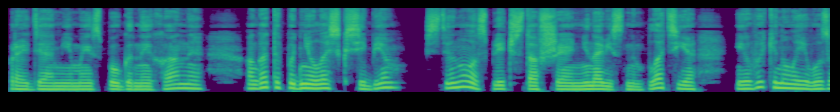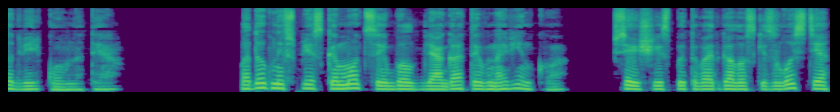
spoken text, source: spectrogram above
Пройдя мимо испуганной Ханны, Агата поднялась к себе, стянула с плеч ставшее ненавистным платье и выкинула его за дверь комнаты. Подобный всплеск эмоций был для Агаты в новинку. Все еще испытывая отголоски злости,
